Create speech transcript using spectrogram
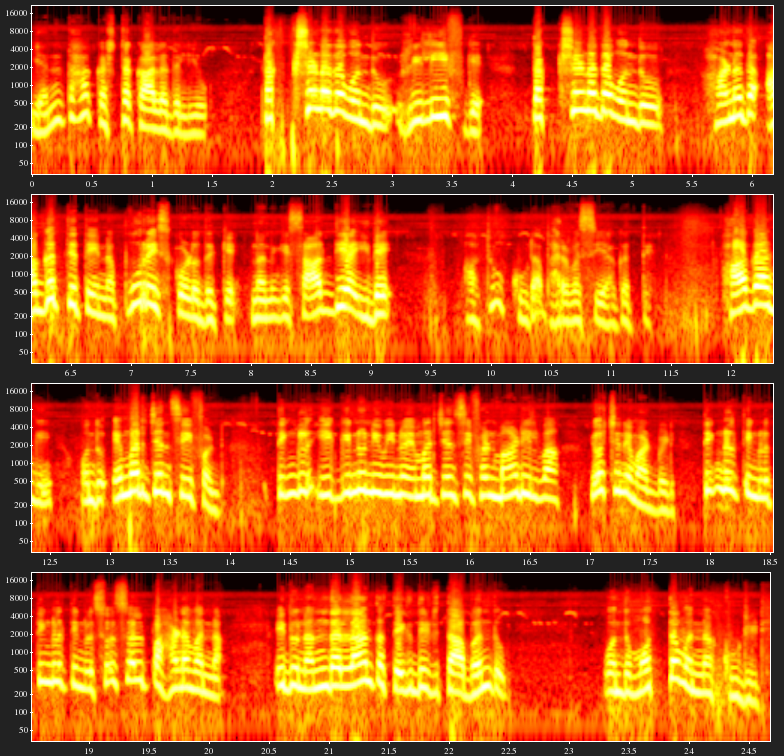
ಎಂತಹ ಕಷ್ಟ ಕಾಲದಲ್ಲಿಯೂ ತಕ್ಷಣದ ಒಂದು ರಿಲೀಫ್ಗೆ, ತಕ್ಷಣದ ಒಂದು ಹಣದ ಅಗತ್ಯತೆಯನ್ನು ಪೂರೈಸ್ಕೊಳ್ಳೋದಕ್ಕೆ ನನಗೆ ಸಾಧ್ಯ ಇದೆ. ಅದು ಕೂಡ ಭರವಸೆಯಾಗತ್ತೆ. ಹಾಗಾಗಿ ಒಂದು ಎಮರ್ಜೆನ್ಸಿ ಫಂಡ್ ತಿಂಗಳು ಈಗಿನ್ನೂ ನೀವು ಇನ್ನೂ ಎಮರ್ಜೆನ್ಸಿ ಫಂಡ್ ಮಾಡಿಲ್ವಾ? ಯೋಚನೆ ಮಾಡಬೇಡಿ. ತಿಂಗಳು ತಿಂಗಳು ತಿಂಗಳು ತಿಂಗಳು ಸ್ವಲ್ಪ ಸ್ವಲ್ಪ ಹಣವನ್ನು. ಇದು ನಂದಲ್ಲ ಅಂತ ತೆಗೆದಿಡ್ತಾ ಬಂದು ಒಂದು ಮೊತ್ತವನ್ನು ಕೂಡಿಡಿ.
